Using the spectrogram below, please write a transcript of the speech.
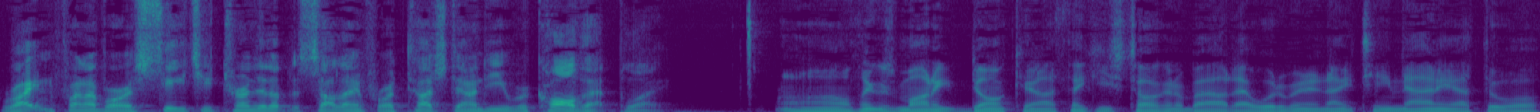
right in front of our seats. He turned it up the sideline for a touchdown. Do you recall that play? Uh, I don't think it was Monty Duncan. I think he's talking about that would have been in 1990. I threw a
